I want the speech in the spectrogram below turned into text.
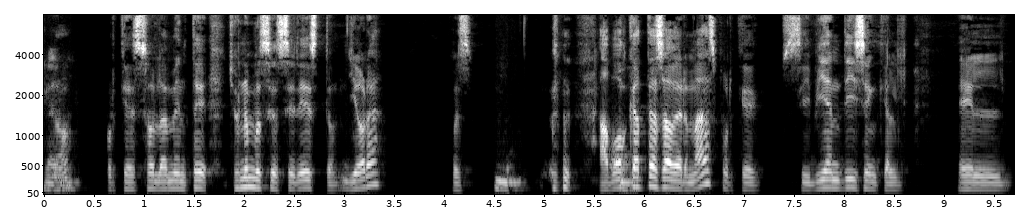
¿no? Porque es solamente, yo no me sé hacer esto, y ahora, pues, mm. abócate a saber más, porque si bien dicen que el, el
